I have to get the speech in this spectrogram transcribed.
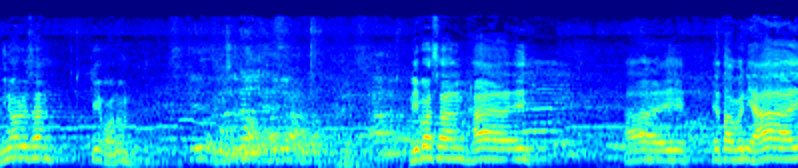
मिनहरू छन् के भनौँ? रिवासान हाई हाई यता पनि हाई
